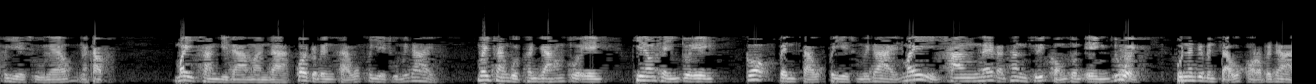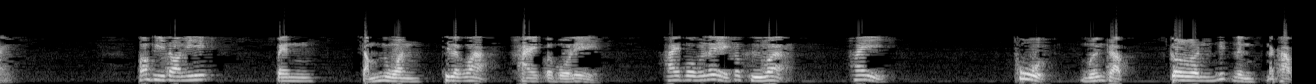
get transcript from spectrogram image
พระเยซูแล้วนะครับ ไม่ชังบิดามารดาก็จะเป็นสาวกพระเยซูไม่ได้ ไม่ชังบุตรภรรยาของตัวเองพี่น้องชายหญิงตัวเองก็เป็นสาวกพระเยซูไม่ได้ ไม่ชังแม้กระทั่งชีวิตของตนเองด้วยผู้นั้นจะเป็นสาวกของเราไม่ได้พระคัมภีร์ตอนนี้เป็น สำนวนที่เรียกว่า hyperbole hyperbole ก็คือว่าให้พูดเหมือนกับเกินนิดหนึ่งนะครับ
